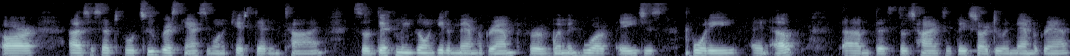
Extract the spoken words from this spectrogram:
are uh, susceptible to breast cancer, you want to catch that in time. So definitely go and get a mammogram for women who are ages 40 and up. Um, that's the times that they start doing mammograms.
